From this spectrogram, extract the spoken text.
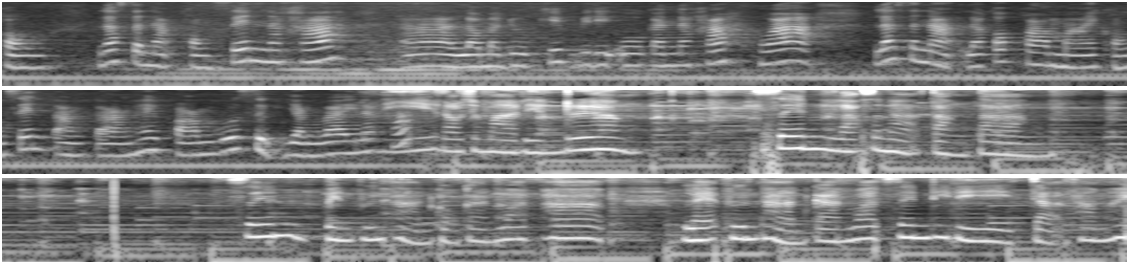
ของลักษณะของเส้นนะคะอ่าเรามาดูคลิปวิดีโอกันนะคะว่า ลักษณะแล้วก็ความหมายของเส้นต่างๆ ให้ความรู้สึกอย่างไรนะคะ นี้เราจะมาเรียนเรื่อง เส้นลักษณะต่างๆ เส้นเป็นพื้นฐานของการวาดภาพ และพื้นฐานการวาดเส้นที่ดีจะทำให้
